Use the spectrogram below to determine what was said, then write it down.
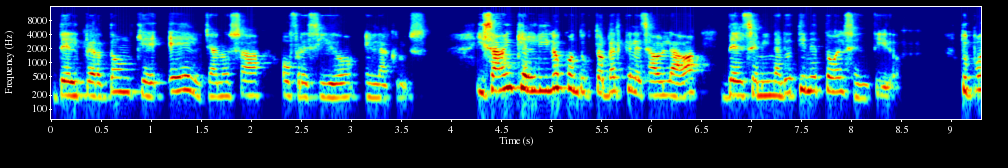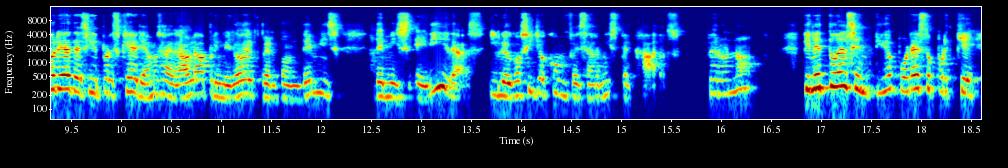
del perdón que Él ya nos ha ofrecido en la cruz. Y saben que el hilo conductor del que les hablaba del seminario tiene todo el sentido. Tú podrías decir, pero es que deberíamos haber hablado primero del perdón de mis, de mis heridas y luego si yo confesar mis pecados. Pero no, tiene todo el sentido por eso, porque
